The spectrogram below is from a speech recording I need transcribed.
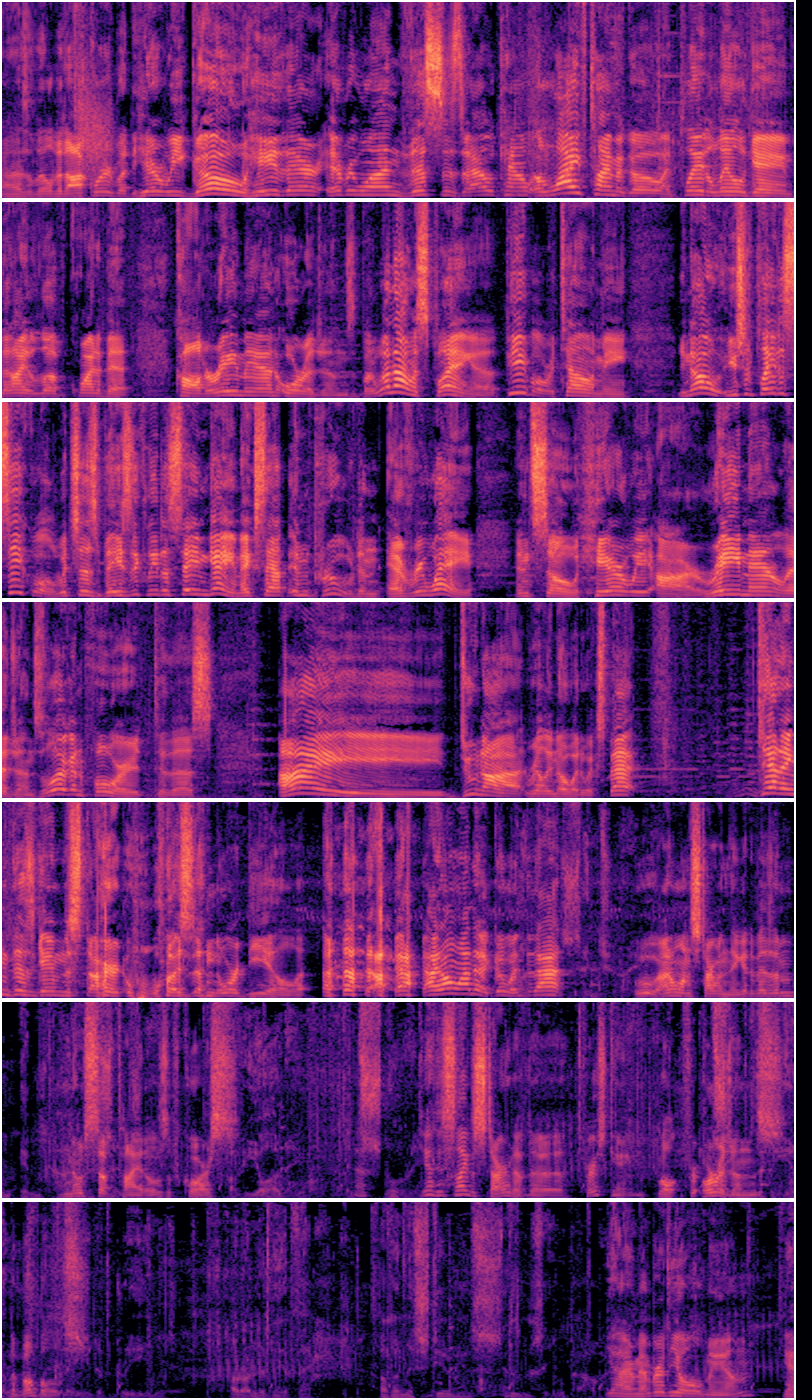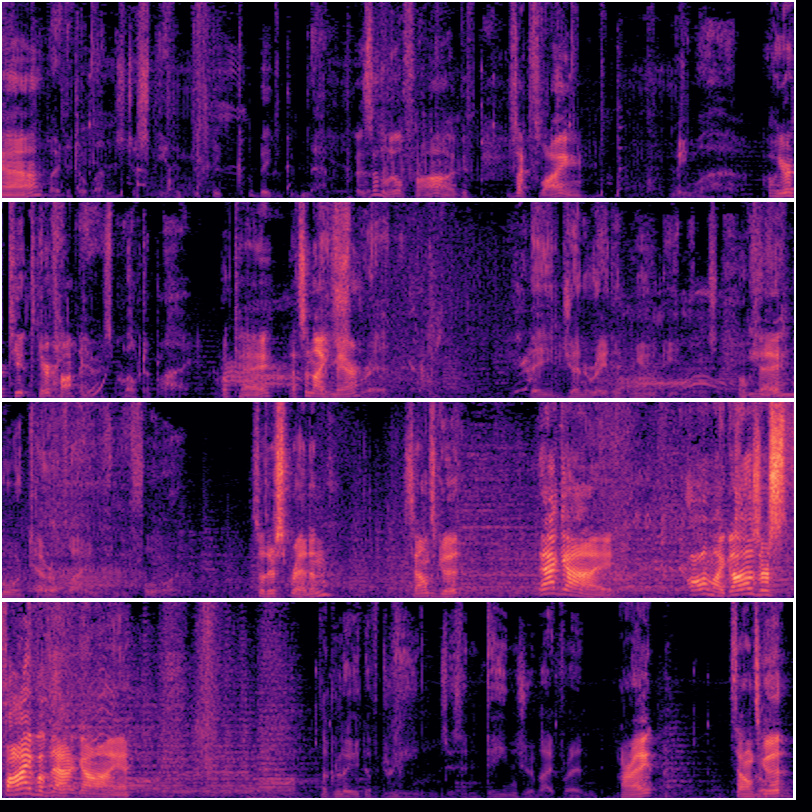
Uh, was a little bit awkward, but here we go! Hey there, everyone! This is raocow. A lifetime ago, I played a little game that I love quite a bit called Rayman Origins. But when I was playing it, people were telling me, you know, you should play the sequel, which is basically the same game, except improved in every way. And so here we are, Rayman Legends. Looking forward to this. I do not really know what to expect. Getting this game to start was an ordeal. I don't want to go into that. Ooh, I don't want to start with negativism. No subtitles, of course. Yeah, this is like the start of the first game. Well, for Origins, the bubbles. Are under the effect of a mysterious power. Yeah, I remember the old man. Yeah. My little ones just needed to take a big nap. This Is a little frog? It's like flying. Meanwhile, Oh, you're t you're talking. multiplied. Okay, that's a nightmare. Spread. They generated new demons, Okay. even more terrifying than before. So they're spreading. Sounds good. That guy! Oh my gosh, there's five of that guy! The Glade of Dreams danger, my friend. Alright. Sounds good.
